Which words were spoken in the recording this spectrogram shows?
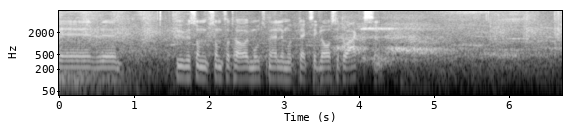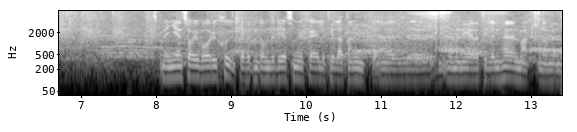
det är Huvud som, som får ta emot smällen mot plexiglaset och axeln. Men Jens har ju varit sjuk. Jag vet inte om det är det som är skälet till att han inte är eh, nominerad till den här matchen. Men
